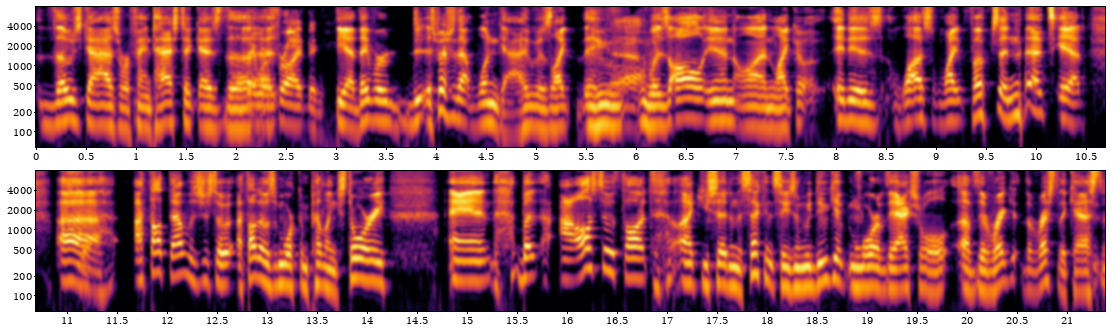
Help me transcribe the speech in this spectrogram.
those guys were fantastic as the They were as- frightening. Yeah, they were, especially that one guy who was like, who Yeah. was all in on like, uh, it is us white folks and that's it. Uh, I thought that was just a, I thought it was a more compelling story. And, but I also thought, like you said, in the second season, we do get more of the actual, of the reg, the rest of the cast.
